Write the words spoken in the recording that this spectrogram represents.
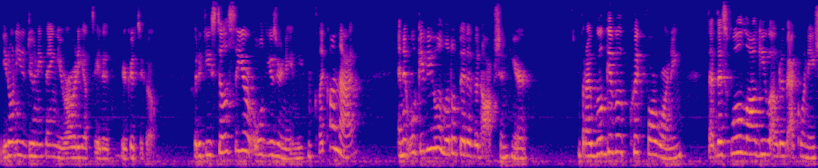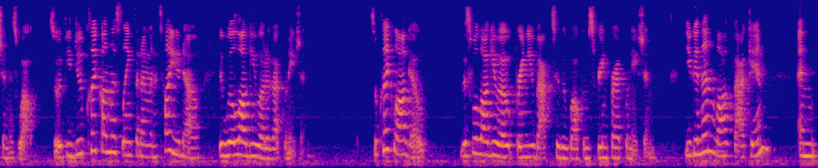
you don't need to do anything, you're already updated, you're good to go. But if you still see your old username, you can click on that, and it will give you a little bit of an option here. But I will give a quick forewarning that this will log you out of Equination as well. So if you do click on this link that I'm going to tell you now, it will log you out of Equination. So click log out. This will log you out, bring you back to the welcome screen for Equination. You can then log back in, and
